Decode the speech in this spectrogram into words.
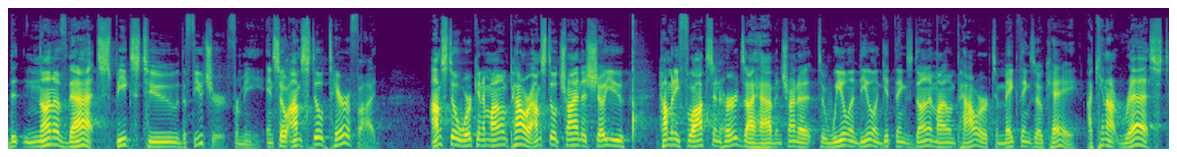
th- none of that speaks to the future for me. And so I'm still terrified. I'm still working in my own power. I'm still trying to show you how many flocks and herds I have and trying to, to wheel and deal and get things done in my own power to make things okay. I cannot rest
